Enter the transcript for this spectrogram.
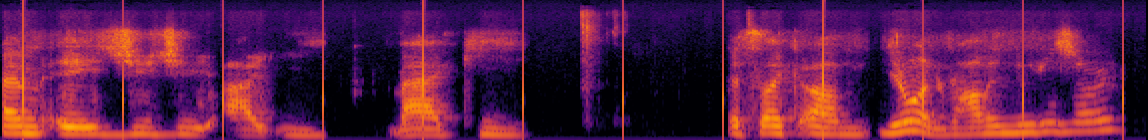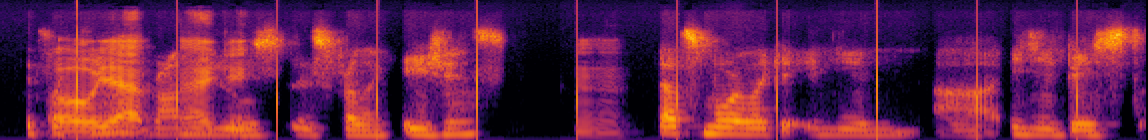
M A G G I E. Maggie. It's like um, you know what ramen noodles are? It's like Oh, yeah, ramen noodles is for like Asians. Mhm. That's more like an Indian, uh, Indian-based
